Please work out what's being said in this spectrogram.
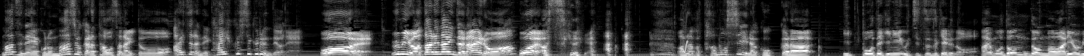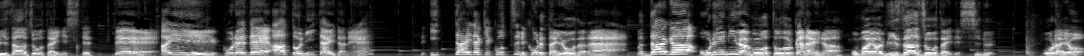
まずね、この魔女から倒さないと、あいつらね、回復してくるんだよね。おい海渡れないんじゃないの？おいあ、すげえ。あ、なんか楽しいな、こっから。一方的に打ち続けるの。はい、もうどんどん周りをウィザー状態にしてって、はい、これで、あと2体だね。で、1体だけこっちに来れたようだな。ま、だが、俺にはもう届かないな。お前はウィザー状態で死ぬ。ほらよ。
